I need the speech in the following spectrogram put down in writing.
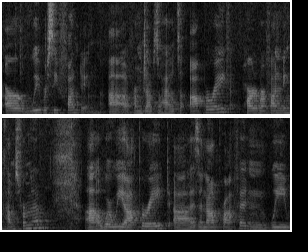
are we receive funding uh, from Jobs Ohio to operate. Part of our funding comes from them, uh, where we operate uh, as a nonprofit and we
